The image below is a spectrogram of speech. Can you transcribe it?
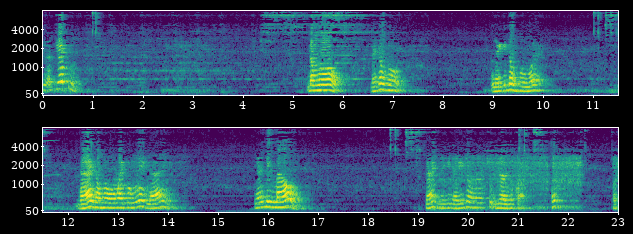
Giữa tiếp. Đồng hồ lấy đồng hồ. Lấy cái đồng hồ ấy. Đấy đồng hồ ngoài cùng ấy đấy. Lấy bình máu. Đấy lấy cái đấy cho trụ giường nó khỏi hết. Ok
